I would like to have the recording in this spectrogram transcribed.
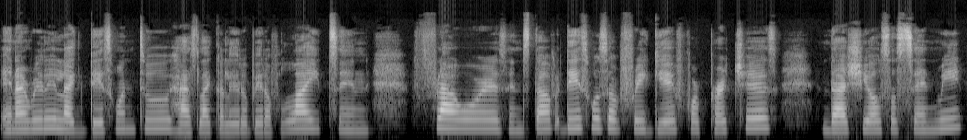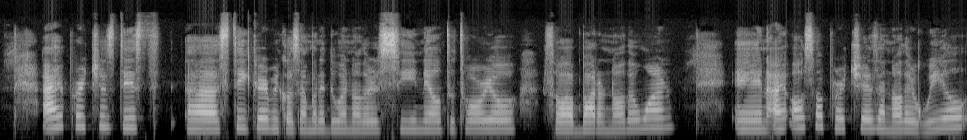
and I really like this one too it has like a little bit of lights and flowers and stuff. This was a free gift for purchase that she also sent me. I purchased this uh, sticker because I'm gonna do another sea nail tutorial so I bought another one. And I also purchased another wheel.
